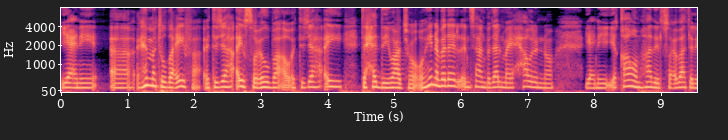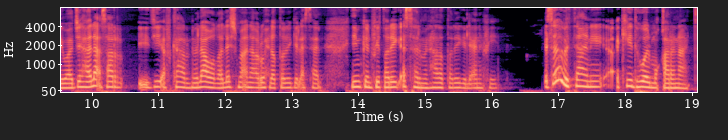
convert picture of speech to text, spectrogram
يعني آه، همته ضعيفة اتجاه أي صعوبة أو اتجاه أي تحدي يواجهه. وهنا بدأ الإنسان بدل ما يحاول أنه يعني يقاوم هذه الصعوبات اللي يواجهها لا صار يجي أفكار أنه لا والله ليش ما أنا أروح للطريق الأسهل؟ يمكن في طريق أسهل من هذا الطريق اللي أنا فيه. السبب الثاني أكيد هو المقارنات.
